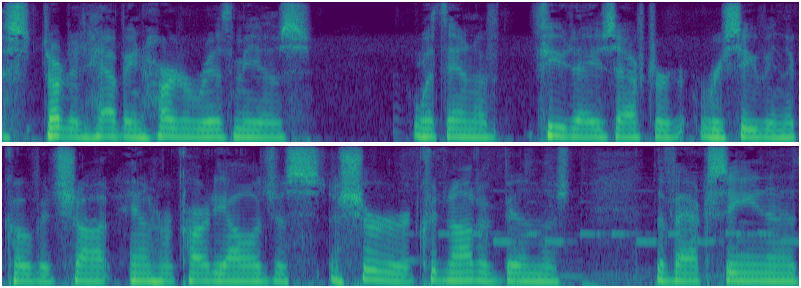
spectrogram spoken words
started having heart arrhythmias within a few days after receiving the COVID shot, and her cardiologist assured her it could not have been the, the vaccine, and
